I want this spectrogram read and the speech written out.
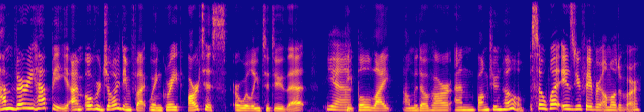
I'm very happy. I'm overjoyed, in fact, when great artists are willing to do that. Yeah. People like Almodovar and Bong Joon Ho. So, what is your favorite Almodovar?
